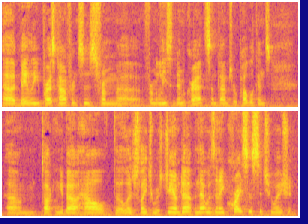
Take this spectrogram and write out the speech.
Uh, daily press conferences from uh, from at least the Democrats, sometimes Republicans, um, talking about how the legislature was jammed up, and that was in a crisis situation.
